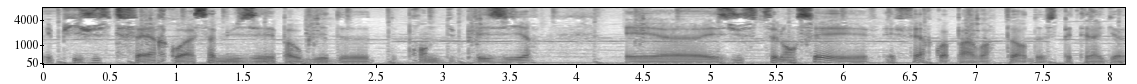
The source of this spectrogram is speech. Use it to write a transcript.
et puis juste faire quoi, s'amuser, pas oublier de, de prendre du plaisir et, euh, et juste se lancer et, et faire quoi, pas avoir peur de se péter la gueule.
